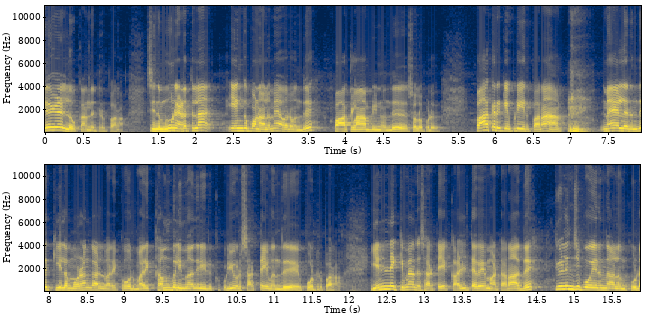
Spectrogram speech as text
நிழலில் உட்காந்துட்டு இருப்பாராம். ஸோ இந்த மூணு இடத்துல எங்கே போனாலுமே அவரை வந்து பார்க்கலாம் அப்படின்னு வந்து சொல்லப்படுது. பார்க்குறக்கு எப்படி இருப்பாராம் மேலேருந்து கீழே முழங்கால் வரைக்கும் ஒரு மாதிரி கம்பளி மாதிரி இருக்கக்கூடிய ஒரு சட்டை வந்து போட்டிருப்பாராம். என்றைக்குமே அந்த சட்டையை கழட்டவே மாட்டாராம். அது கிழிஞ்சு போயிருந்தாலும் கூட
